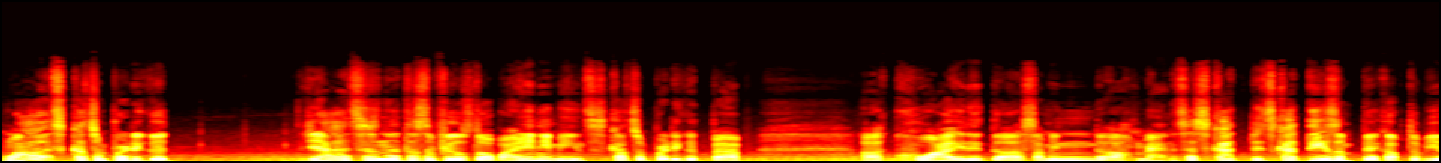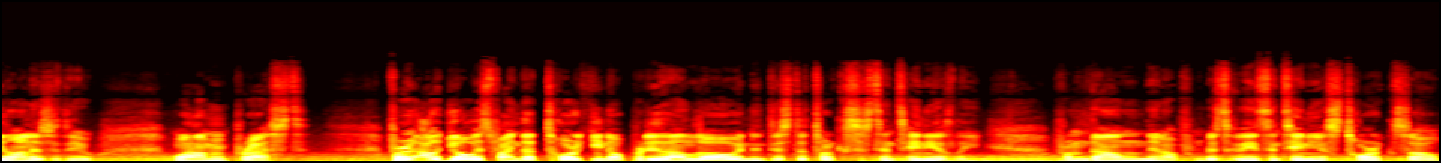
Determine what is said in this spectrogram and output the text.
Wow, it's got some pretty good. Yeah, it doesn't, feel slow by any means. It's got some pretty good pep uh, quiet it does. I mean, oh man, it's just got it's got decent pickup to be honest with you. Wow, I'm impressed. For uh, you always find that torque, you know, pretty down low, and just the torque is instantaneously from down, you know, from basically instantaneous torque. So,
